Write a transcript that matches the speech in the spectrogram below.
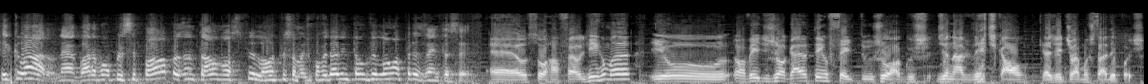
E claro, né, agora vamos ao principal apresentar o nosso vilão, especialmente convidado. Então, vilão, apresenta-se. É, eu sou o Rafael Lima e eu, ao invés de jogar, eu tenho feito jogos de nave vertical que a gente vai mostrar depois.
